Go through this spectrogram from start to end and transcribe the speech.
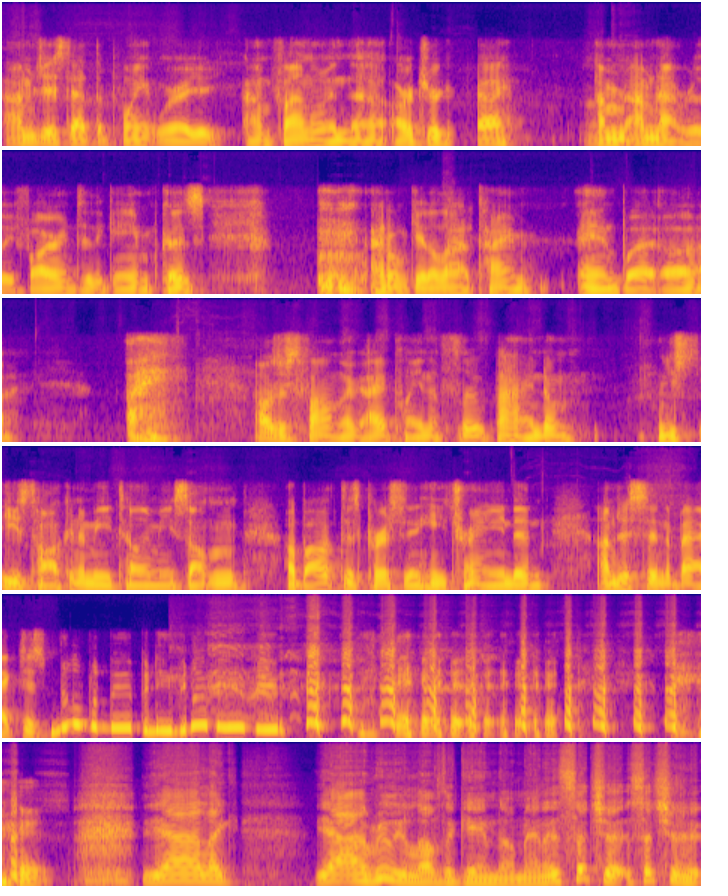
I'm just at the point where I- I'm following the archer guy. I'm I'm not really far into the game because I don't get a lot of time. And but uh I I was just following the guy playing the flute behind him. He's, he's talking to me, telling me something about this person he trained, and I'm just sitting in the back, just. Yeah, like, yeah, I really love the game though, man. It's such a such a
